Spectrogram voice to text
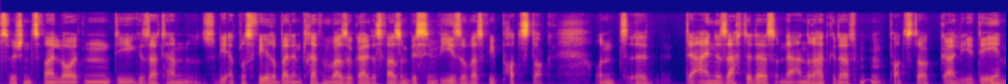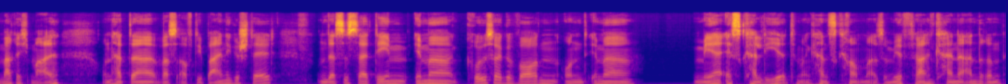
zwischen zwei Leuten, die gesagt haben, die Atmosphäre bei dem Treffen war so geil, das war so ein bisschen wie sowas wie Podstock. Und äh, der eine sagte das und der andere hat gedacht, hm, Podstock, geile Idee, mache ich mal und hat da was auf die Beine gestellt. Und das ist seitdem immer größer geworden und immer mehr eskaliert. Man kann es kaum, also mir fallen keine anderen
